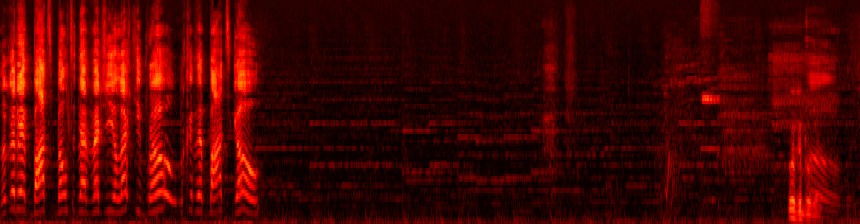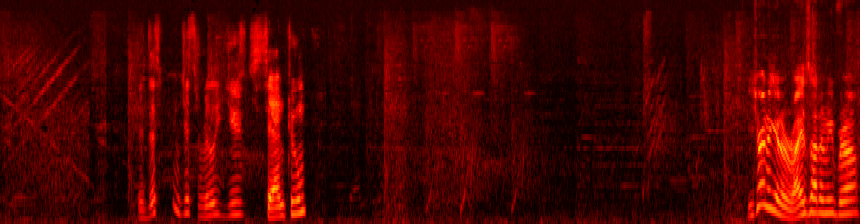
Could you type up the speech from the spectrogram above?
Look at them bots melting that Regieleki, bro. Look at them bots go. Booga booga. Oh. Did this one just really use Sand Tomb? You trying to get a rise out of me, bro?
